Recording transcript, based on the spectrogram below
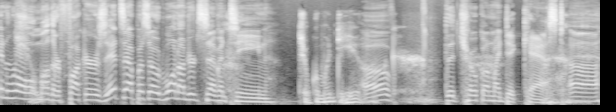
and roll, motherfuckers. It's episode 117 Choke on my dick. of the Choke on My Dick cast. Uh,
